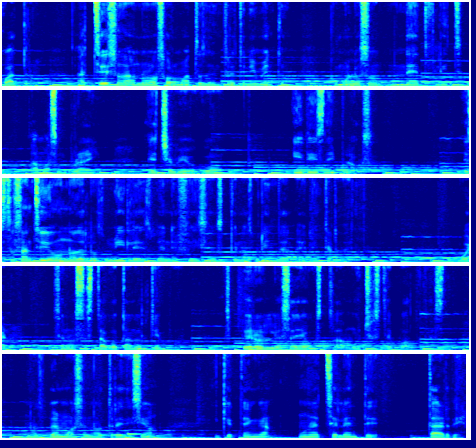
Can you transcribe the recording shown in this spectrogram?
4. Acceso a nuevos formatos de entretenimiento, como lo son Netflix, Amazon Prime, HBO Go y Disney Plus. Estos han sido uno de los miles beneficios que nos brinda el Internet. Bueno, se nos está agotando el tiempo. Espero les haya gustado mucho este podcast. Nos vemos en otra edición y que tengan una excelente tarde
